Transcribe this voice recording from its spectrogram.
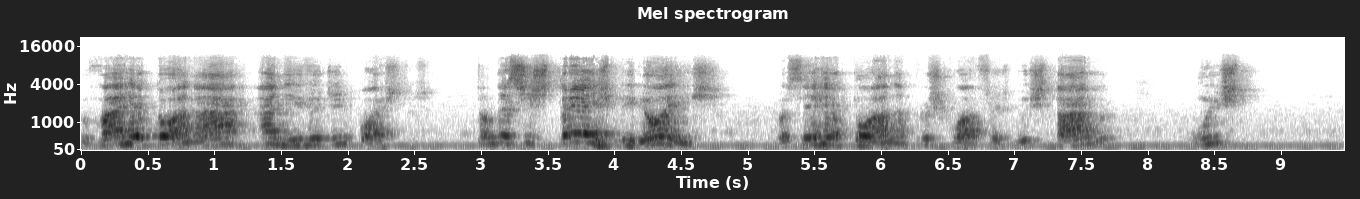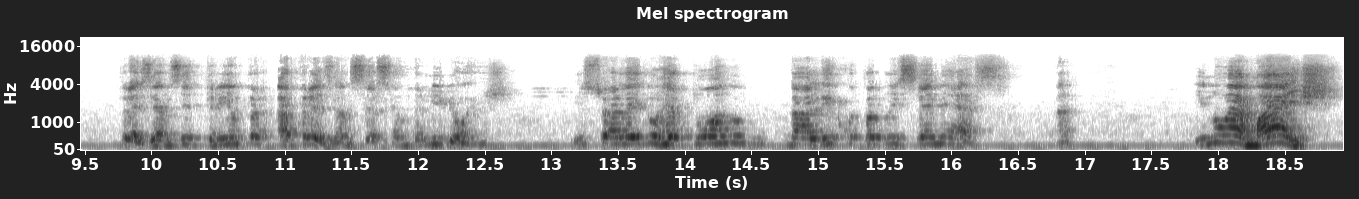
vai retornar a nível de impostos. Então, desses 3 bilhões, você retorna para os cofres do Estado uns 330 a 360 milhões. Isso é a lei do retorno da alíquota do ICMS. Né? E não é mais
